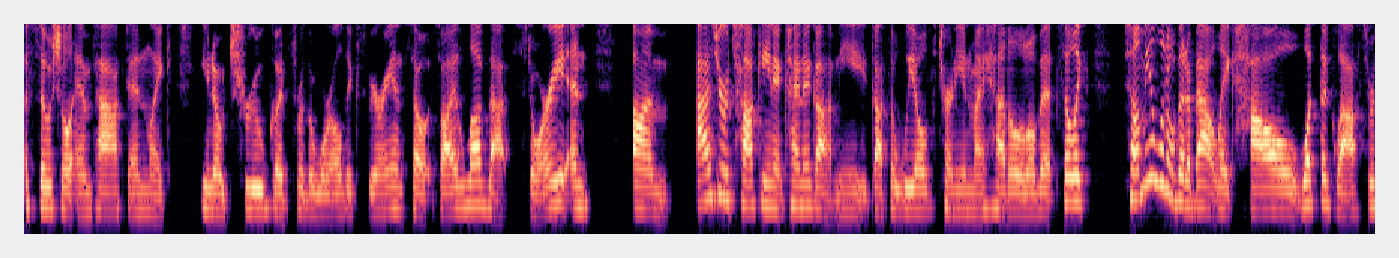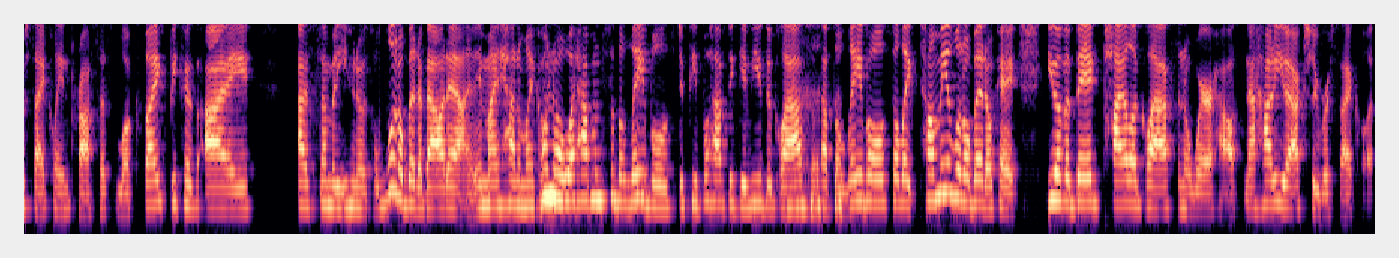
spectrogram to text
a social impact and like you know true good for the world experience. So so i love that story. And um as you're talking it kind of got me got the wheels turning in my head a little bit. So like tell me a little bit about like how what the glass recycling process looks like because i as somebody who knows a little bit about it, in my head, I'm like, oh no, what happens to the labels? Do people have to give you the glass without the labels? So, like, tell me a little bit. Okay, you have a big pile of glass in a warehouse. Now, how do you actually recycle it?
